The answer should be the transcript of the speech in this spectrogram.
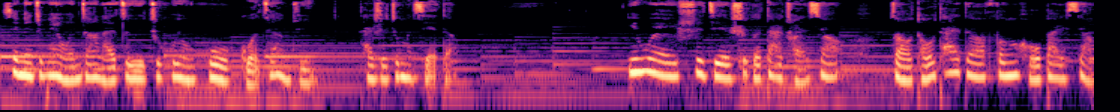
下面这篇文章来自于知乎用户果酱君，他是这么写的：因为世界是个大传销，早投胎的封侯拜相，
